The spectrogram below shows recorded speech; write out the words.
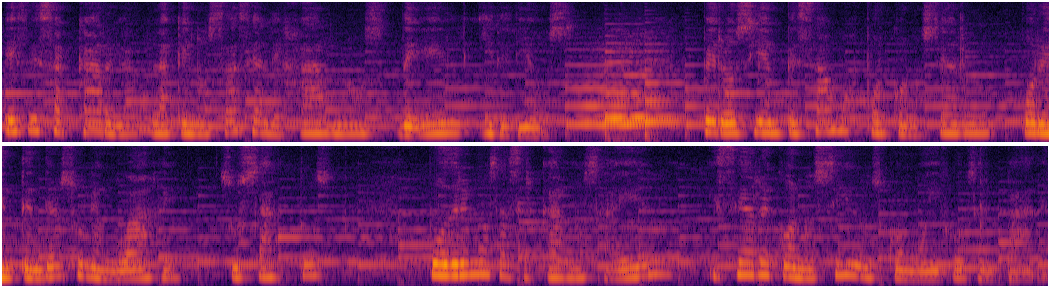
Es esa carga la que nos hace alejarnos de Él y de Dios. Pero si empezamos por conocerlo, por entender su lenguaje, sus actos, podremos acercarnos a Él y ser reconocidos como hijos del Padre.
